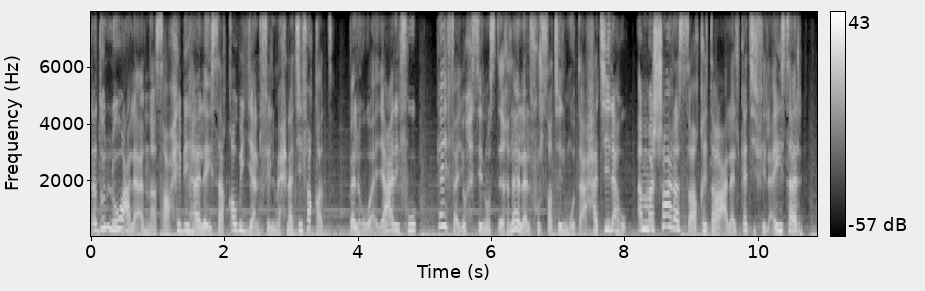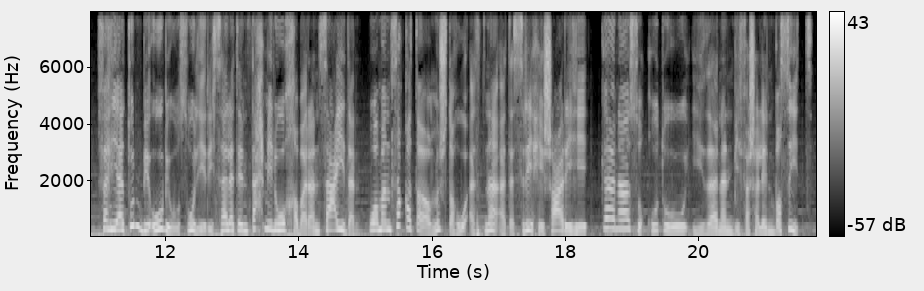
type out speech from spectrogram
تدل على أن صاحبها ليس قويا في المحنة فقط بل هو يعرف كيف يحسن استغلال الفرصة المتاحة له. أما الشعر الساقط على الكتف الأيسر فهي تنبئ بوصول رسالة تحمل خبرا سعيدا. ومن سقط مشطه أثناء تسريح شعره كان سقوطه ايذانا بفشل بسيط.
